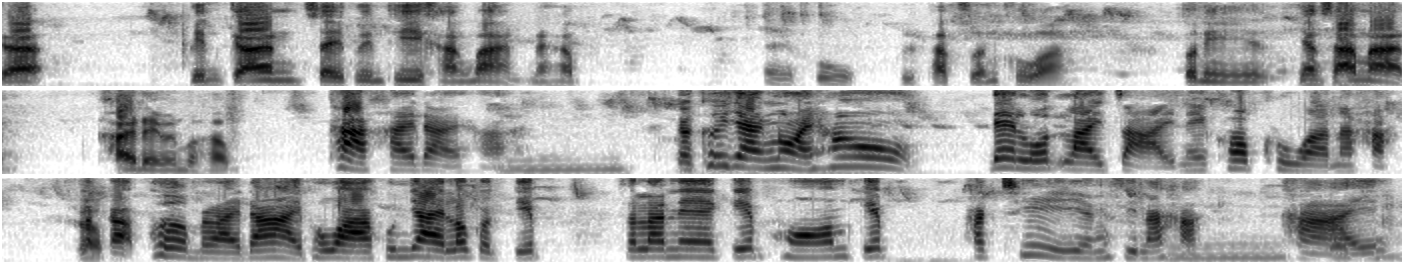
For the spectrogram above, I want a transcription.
ก็ เป็นการใส่พื้นที่ข้างบ้านนะครับเออปลูกพืชผักสวนครัว ตัวนี้ยังสามารถขายได้แมันบ่ครับ ค่ะขายได้ค่ะอืมก็คืออย่างหน่อยเฮาได้ลดรายจ่ายในครอบครัวนะคะครัแล้วบก็เพิ่มรายได้ เพราะว่าคุณยายเราก็เก็บสะระแหน่เก็บหอม เก็บผักชีอย่างสินะคะอืมขายครับผม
